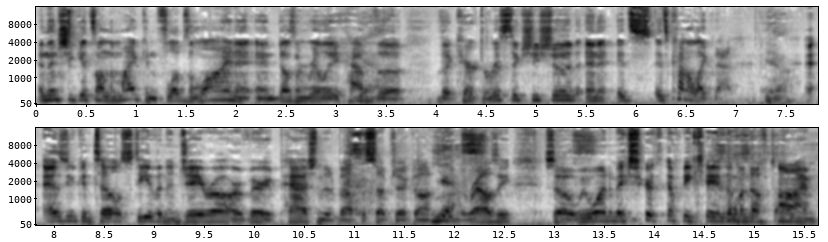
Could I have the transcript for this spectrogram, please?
and then she gets on the mic and flubs a line and, and doesn't really have Yeah. the the characteristics she should and it, it's it's kind of like that Yeah. As you can tell, Steven and J Raw are very passionate about the subject on Yes. Ronda Rousey. So we wanted to make sure that we gave them enough time.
